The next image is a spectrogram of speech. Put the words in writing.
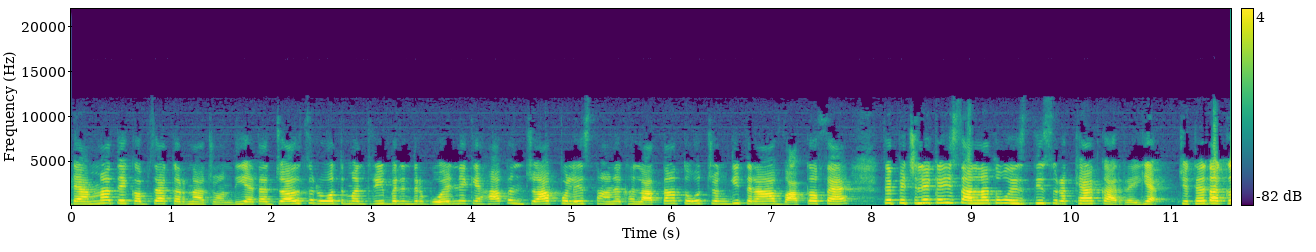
ਡੈਮਾਂ ਤੇ ਕਬਜ਼ਾ ਕਰਨਾ ਚਾਹੁੰਦੀ ਹੈ। ਤਾਂ ਜਲ ਸਰੋਤ ਮੰਤਰੀ ਬਰਿੰਦਰ ਗੋਇਲ ਨੇ ਕਿਹਾ, ਪੰਜਾਬ ਪੁਲਿਸ ਸਥਾਨਕ ਹਾਲਾਤਾਂ ਤੋਂ ਚੰਗੀ ਤਰ੍ਹਾਂ ਵਾਕਿਫ ਹੈ ਤੇ ਪਿਛਲੇ ਕਈ ਸਾਲਾਂ ਤੋਂ ਇਸ ਦੀ ਸੁਰੱਖਿਆ ਕਰ ਰਹੀ ਹੈ। ਜਿੱਥੇ ਤੱਕ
